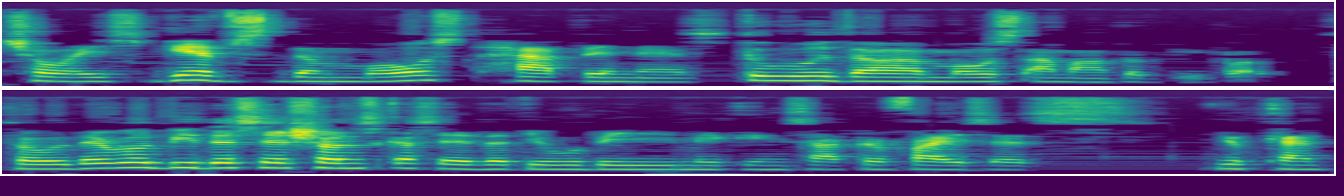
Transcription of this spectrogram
choice gives the most happiness to the most amount of people. So there will be decisions kasi that you will be making sacrifices. You can't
